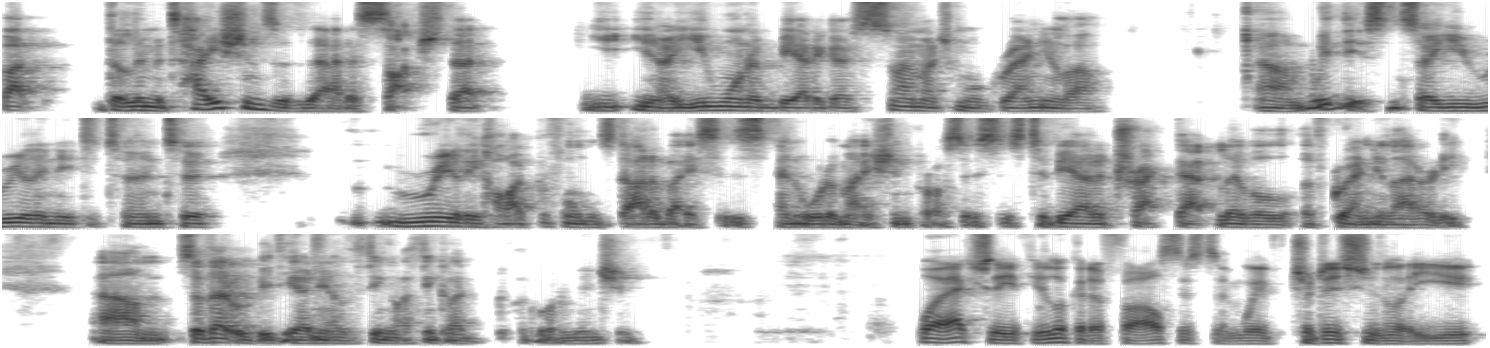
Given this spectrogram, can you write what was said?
But the limitations of that are such that you, you know you want to be able to go so much more granular um, with this, and so you really need to turn to really high performance databases and automation processes to be able to track that level of granularity. Um, so that would be the only other thing I think I'd, I'd, want to mention. Well, actually, if you look at a file system, we've traditionally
